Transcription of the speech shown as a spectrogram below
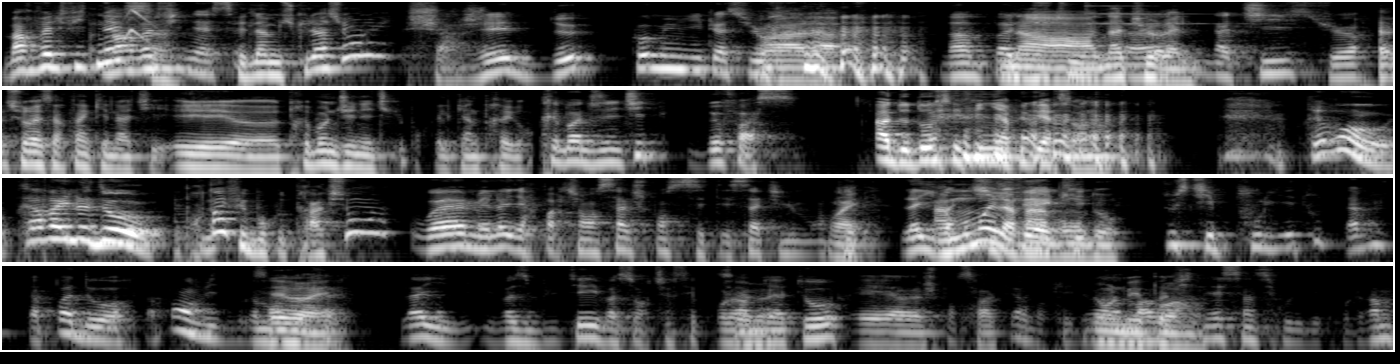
Marvel Fitness Marvel Fitness C'est de la musculation, lui? Chargé de communication Voilà. non pas Non, du tout naturel. Euh, Nachi sur Sûr et certain qu'il est Nachi. Et euh, très bonne génétique pour quelqu'un de très grand. très bonne génétique de face Ah, de dos, c'est fini, il n'y a plus personne. frérot travaille le dos Pourtant, il fait beaucoup de traction. hein. Ouais, mais là, il est reparti en salle. Je pense que c'était ça qui lui manquait. Ouais. Là, il À va un moment, il kiffer avait un avec bon les- dos. Tout ce qui est poulier, tout. T'as vu, t'as pas dehors. T'as pas envie de vraiment C'est le vrai. faire. Là, il, il va se buter, il va sortir ses programmes vrai. bientôt. Et euh, je pense que ça va le faire. Donc, les gars, on le met Marvel pas, hein. Fitness, hein, si vous voulez des programmes,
